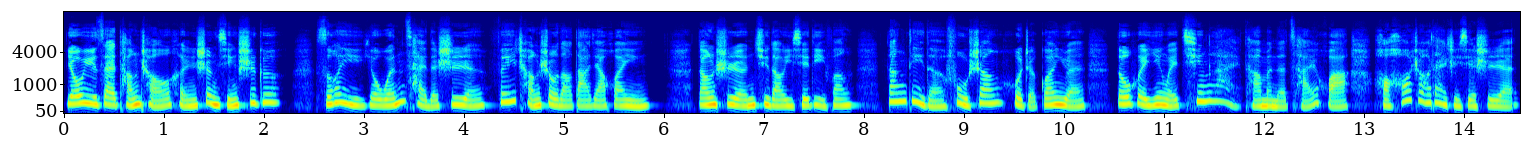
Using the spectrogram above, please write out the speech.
由于在唐朝很盛行诗歌，所以有文采的诗人非常受到大家欢迎。当诗人去到一些地方，当地的富商或者官员都会因为青睐他们的才华，好好招待这些诗人，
